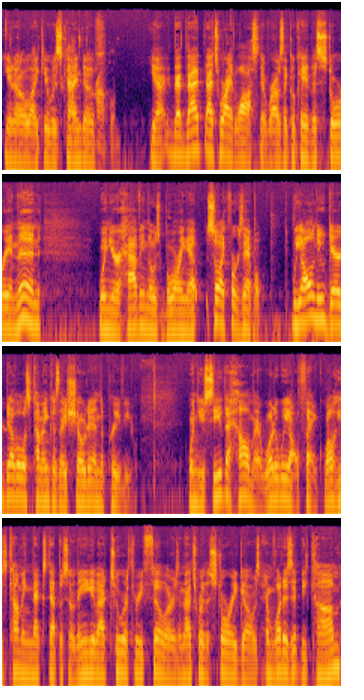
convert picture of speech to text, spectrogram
You know, like it was kind That's the of problem. Yeah, that that that's where I lost it. Where I was like, okay, the story, and then when you're having those boring, ep- so like for example, we all knew Daredevil was coming because they showed it in the preview. When you see the helmet, what do we all think? Well, he's coming next episode. Then you get about two or three fillers, and that's where the story goes. And what does it become?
